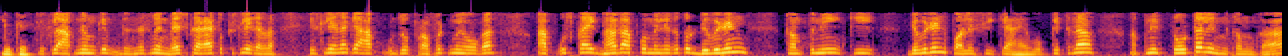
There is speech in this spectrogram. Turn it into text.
Okay. क्योंकि आपने उनके बिज़नेस में इन्वेस्ट करा है तो किस लिए कर रहा? इसलिए ना कि आप जो प्रॉफिट में होगा आप उसका एक भाग आपको मिलेगा। तो डिविडेंड कंपनी की डिविडेंड पॉलिसी क्या है? वो कितना अपनी टोटल इनकम का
